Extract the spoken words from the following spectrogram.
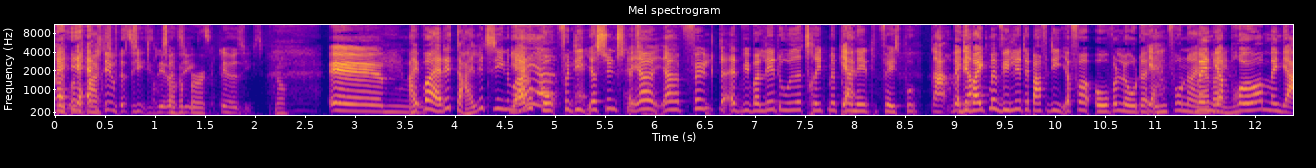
Ja, ja, det er præcis. Det er præcis. Det er præcis. Nå. Øhm, Ej, hvor er det dejligt, Signe. Hvor Ja, er du ja. god, fordi jeg synes, jeg, jeg har følt, at vi var lidt ude af trit med Ja. Planet Facebook. Nej, men men og det jeg- var ikke med vilje, det er bare fordi, jeg får overloader ja, info, når jeg men er jeg derinde. prøver, men jeg,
